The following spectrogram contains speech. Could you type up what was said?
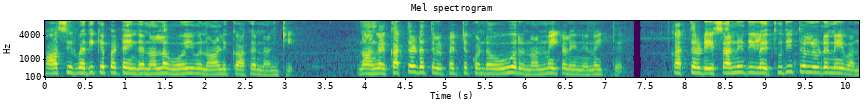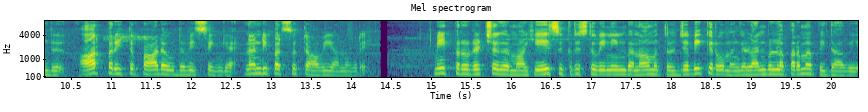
ஆசிர்வதிக்கப்பட்ட இந்த நல்ல ஓய்வு நாளுக்காக நன்றி. நாங்கள் கர்த்தரிடத்தில் பெற்றுக்கொண்ட ஒவ்வொரு நன்மைகளை நினைத்து கர்த்தருடைய சந்நிதியில் துதித்தலுடனே வந்து ஆர்ப்பரித்து பாட உதவி செய்ங்க நன்றி பரிசுத்த ஆவியானவரே. மீட்பரு ரட்சகருமாக இயேசு கிறிஸ்துவின் இன்ப நாமத்தில் ஜெபிக்கிறோம். எங்கள் அன்புள்ள பரமபிதாவே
